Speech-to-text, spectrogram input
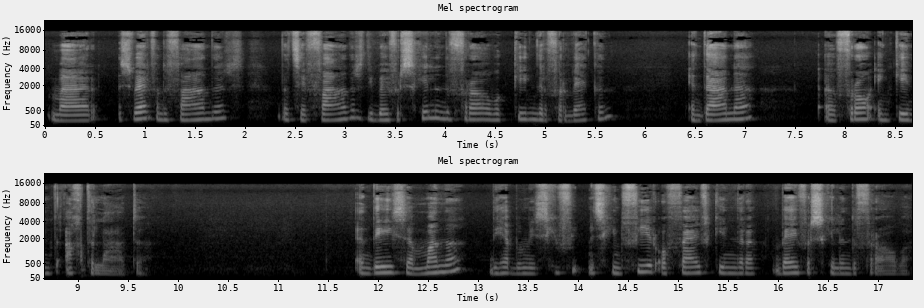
Maar zwervende vaders, dat zijn vaders die bij verschillende vrouwen kinderen verwekken en daarna uh, vrouw en kind achterlaten. En deze mannen, die hebben misschien, vier of vijf kinderen bij verschillende vrouwen.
